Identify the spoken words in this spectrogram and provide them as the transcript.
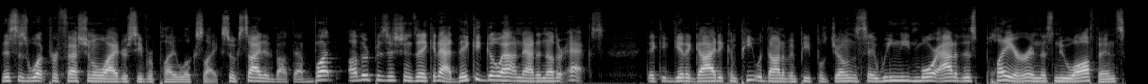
This is what professional wide receiver play looks like. So excited about that. But other positions they could add. They could go out and add another X. They could get a guy to compete with Donovan Peoples Jones and say, we need more out of this player in this new offense.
